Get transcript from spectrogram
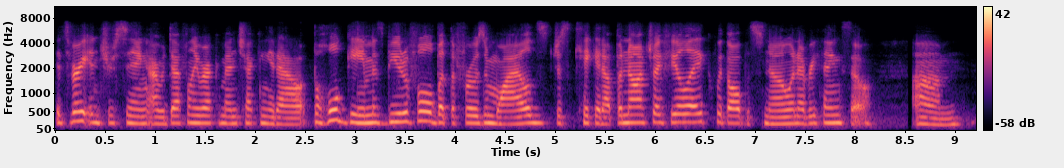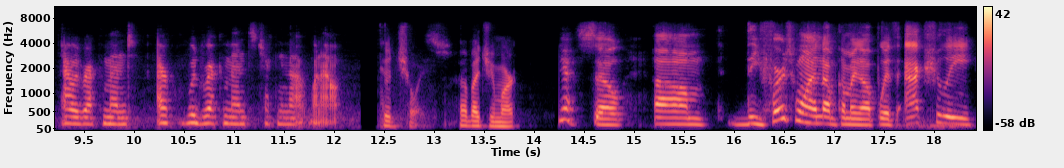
it's very interesting. I would definitely recommend checking it out. The whole game is beautiful, but the Frozen Wilds just kick it up a notch. I feel like with all the snow and everything. So, um, I would recommend I would recommend checking that one out. Good choice. How about you, Mark? Yeah. So um, the first one I'm coming up with actually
